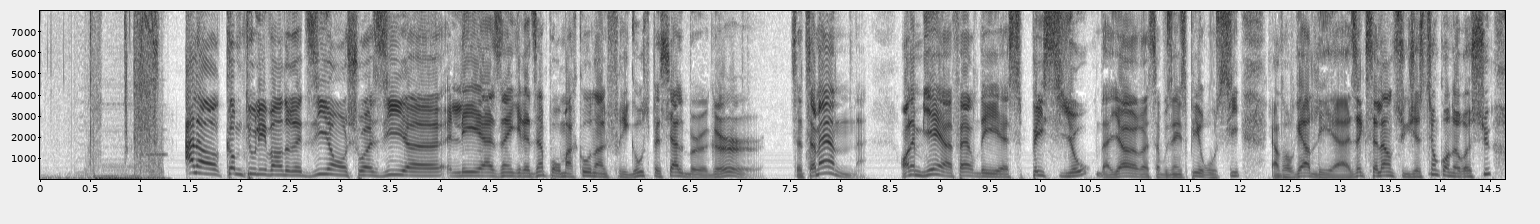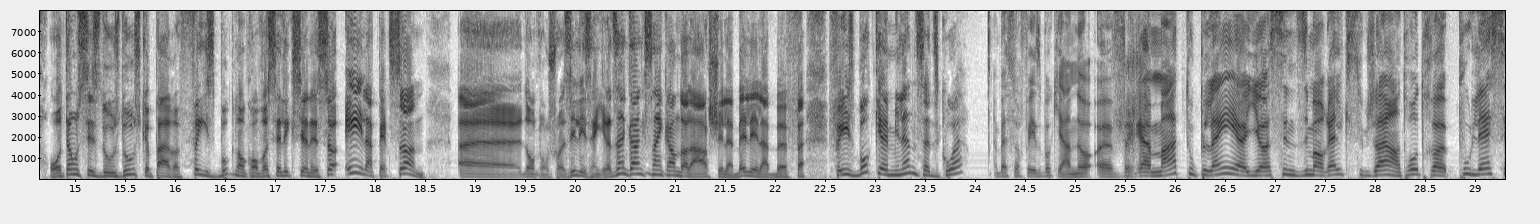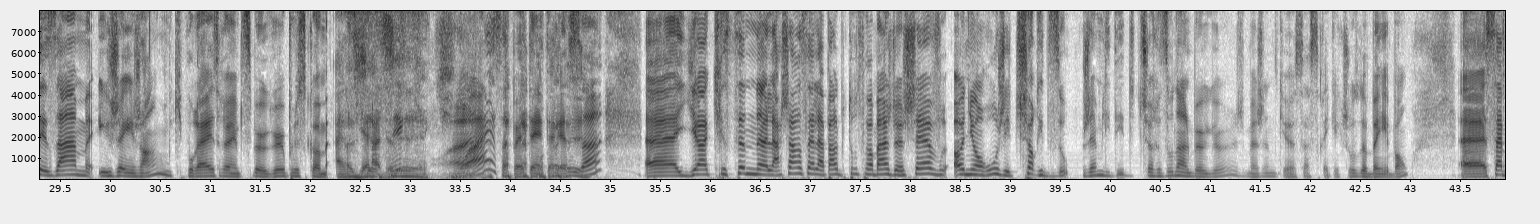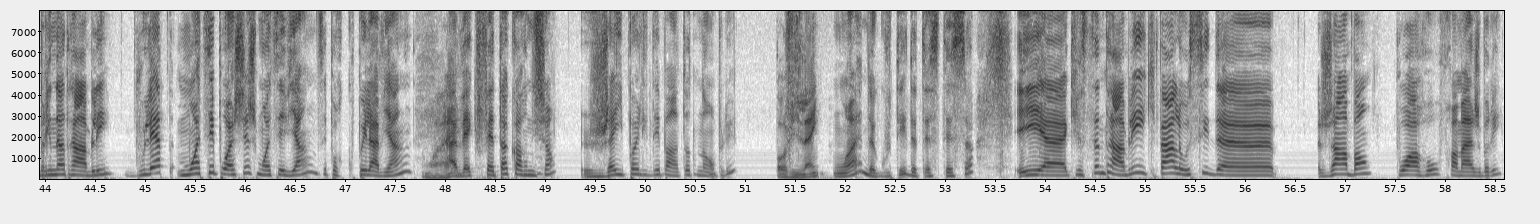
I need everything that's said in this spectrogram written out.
Alors, comme tous les vendredis, on choisit euh, les euh, ingrédients pour Marco dans le frigo, spécial burger. Cette semaine, on aime bien euh, faire des euh, spéciaux. D'ailleurs, ça vous inspire aussi quand on regarde les euh, excellentes suggestions qu'on a reçues, autant au 6-12-12 que par Facebook. Donc, on va sélectionner ça. Et la personne dont on choisit les ingrédients gagne 50 chez La Belle et la Bœuf. Facebook, Mylène, ça dit quoi? Ben, sur Facebook, il y en a euh, vraiment tout plein. Euh, Il y a Cindy Morel qui suggère, entre autres, euh, poulet, sésame et gingembre, qui pourrait être un petit burger plus comme asiatique. Asiatique. Ouais, ça peut être intéressant. Euh, Il y a Christine Lachance, elle, elle parle plutôt de fromage de chèvre, oignon rouge et chorizo. J'aime l'idée du chorizo dans le burger. J'imagine que ça serait quelque chose de bien bon. Euh, Sabrina Tremblay, boulette, moitié pois chiche, moitié viande, c'est pour couper la viande, Ouais. avec feta cornichon. J'aille pas l'idée pantoute non plus. Pas vilain. Ouais, de goûter, de tester ça. Et euh, Christine Tremblay qui parle aussi de jambon, poireau, fromage brie.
